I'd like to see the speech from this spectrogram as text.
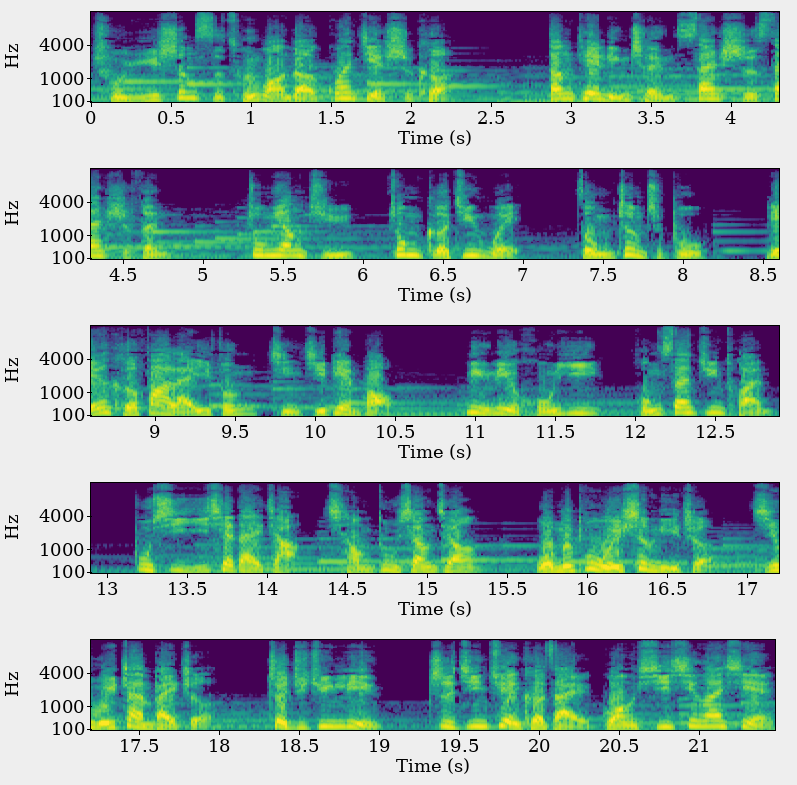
处于生死存亡的关键时刻，当天凌晨三时三十分，中央局、中革军委、总政治部联合发来一封紧急电报，命令红一、红三军团不惜一切代价抢渡湘江。我们不为胜利者，即为战败者。这句军令至今镌刻在广西兴安县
